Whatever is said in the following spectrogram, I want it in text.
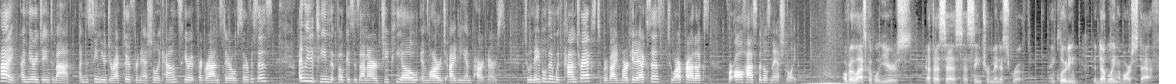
Hi, I'm Mary Jane DeMott. I'm the Senior Director for National Accounts here at Fagron Sterile Services. I lead a team that focuses on our GPO and large IDN partners to enable them with contracts to provide market access to our products for all hospitals nationally. Over the last couple of years, FSS has seen tremendous growth, including the doubling of our staff.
